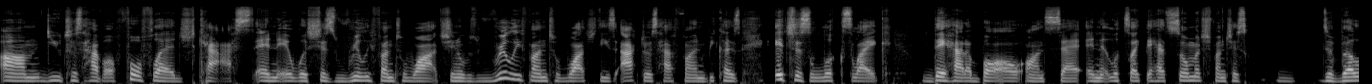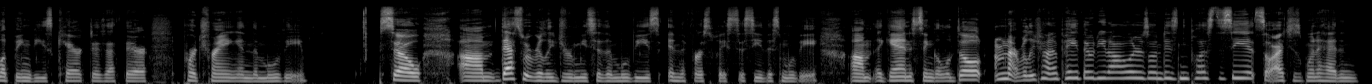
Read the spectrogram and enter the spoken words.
Um, you just have a full fledged cast, and it was just really fun to watch. And it was really fun to watch these actors have fun because it just looks like they had a ball on set, and it looks like they had so much fun just developing these characters that they're portraying in the movie. So um, that's what really drew me to the movies in the first place to see this movie. Um, again, a single adult. I'm not really trying to pay $30 on Disney Plus to see it, so I just went ahead and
